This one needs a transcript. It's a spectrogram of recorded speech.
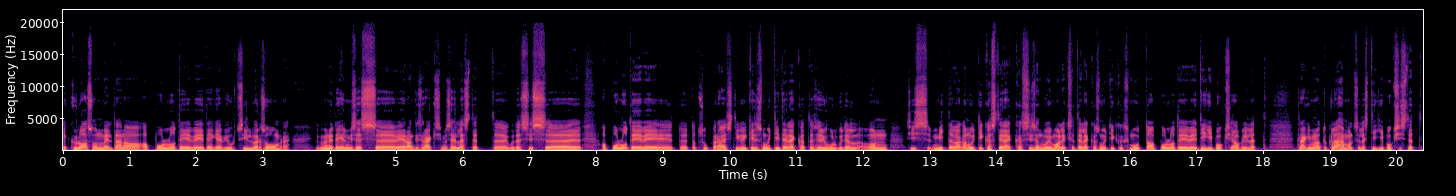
ja külas on meil täna Apollo tv tegevjuht Silver Soomre. Ja kui me nüüd eelmises äh, veerandis rääkisime sellest, et äh, kuidas siis äh, Apollo tv töötab super hästi kõikides nutitelekates ja juhul, kui teil on siis mitte väga nutikas telekas, siis on võimalik see telekas nutikaks muuta Apollo tv digiboksi abil, et räägime natuke lähemalt sellest digiboksist, et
